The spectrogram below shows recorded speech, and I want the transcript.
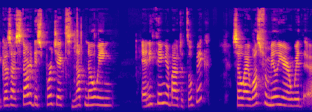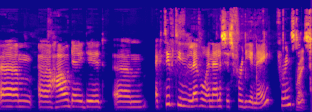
because I started this project not knowing anything about the topic. So I was familiar with um, uh, how they did um, activity level analysis for DNA, for instance.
